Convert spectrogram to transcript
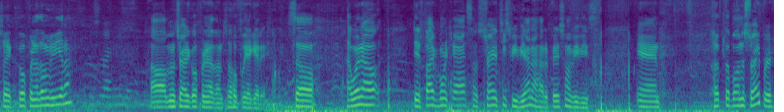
should I go for another one, Viviana? Oh, I'm gonna try to go for another one, so hopefully I get it. So I went out, did five more casts. I was trying to teach Viviana how to fish on Vivi's, and hooked up on a striper.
